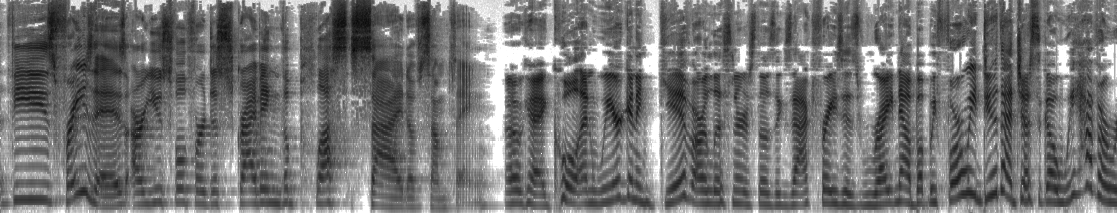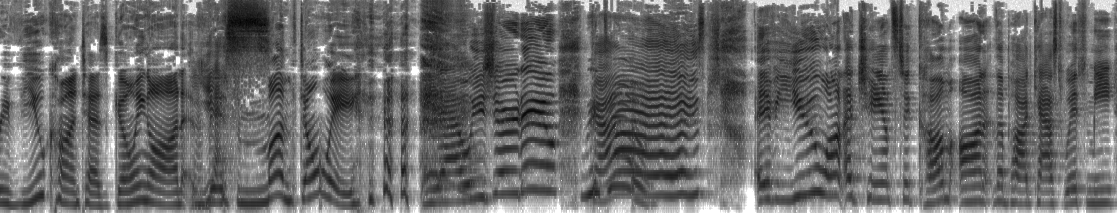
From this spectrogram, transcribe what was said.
these phrases are useful for describing the plus side of something. Okay, cool. And we're going to give our listeners those exact phrases right now. But before we do that, Jessica, we have a review contest going on yes. this month, don't we? yeah, we sure do. We Guys, do. if you want a chance to come on the podcast with me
